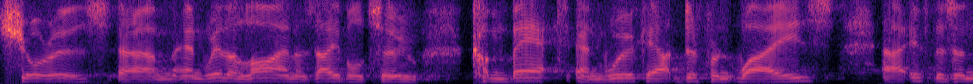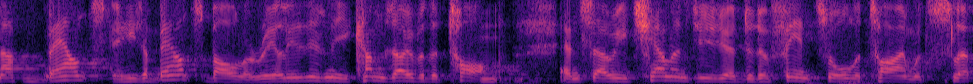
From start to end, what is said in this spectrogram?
Sure is. Um, and whether Lyon is able to combat and work out different ways, uh, if there's enough bounce there, he's a bounce bowler, really, isn't he? He comes over the top. Mm. And so he challenges you to defence all the time with slip,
